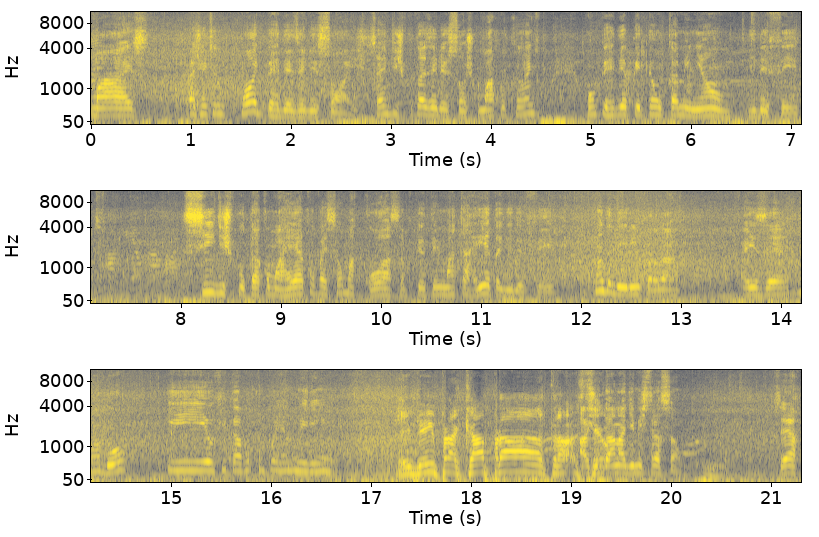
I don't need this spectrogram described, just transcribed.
mas a gente não pode perder as eleições. Se a gente disputar as eleições com o Marco Cândido, vamos perder porque ele tem um caminhão de defeito. Se disputar com o Marreco, vai ser uma coça, porque eu tenho uma carreta de defeito. Manda o Mirinho para lá. Aí Zé mandou e eu ficava acompanhando o Mirinho. Ele veio para cá para... Ajudar na administração, certo?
